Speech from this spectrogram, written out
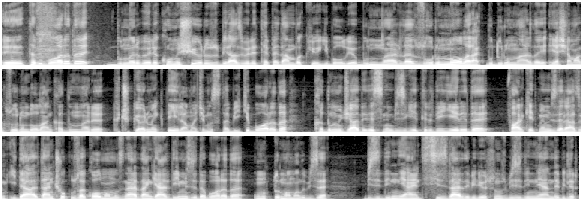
Ee, tabii bu arada bunları böyle konuşuyoruz. Biraz böyle tepeden bakıyor gibi oluyor. Bunlarla zorunlu olarak bu durumlarda yaşamak zorunda olan kadınları küçük görmek değil amacımız tabii ki. Bu arada kadın mücadelesinin bizi getirdiği yeri de fark etmemiz de lazım. İdealden çok uzak olmamız nereden geldiğimizi de bu arada unutturmamalı bize bizi dinleyen, sizler de biliyorsunuz, bizi dinleyen de bilir.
